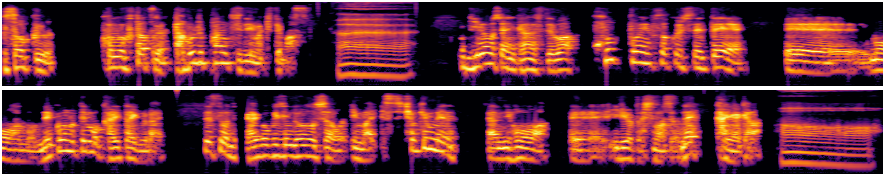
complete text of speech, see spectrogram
不足、この2つがダブルパンチで今来てます。へ技能者に関しては、本当に不足してて、えーもうあの猫の手も借りたいぐらい。ですので、外国人労働者を今、一生懸命、あ日本は、えー入れようとしてますよね、海外から。ああ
